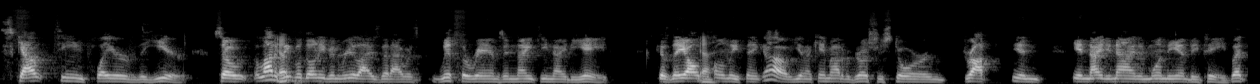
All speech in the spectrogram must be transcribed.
scout team player of the year. So a lot of yep. people don't even realize that I was with the Rams in 1998 because they all yeah. only think, oh, you know, I came out of a grocery store and dropped in in 99 and won the MVP. But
